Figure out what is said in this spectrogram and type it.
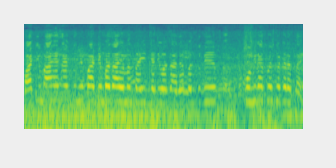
पाठिंबा आहे साहेब. तुम्ही पाठिंबाच आहे म्हणता इतके दिवस झाले पण तुम्ही भूमिका स्पष्ट करत नाही.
